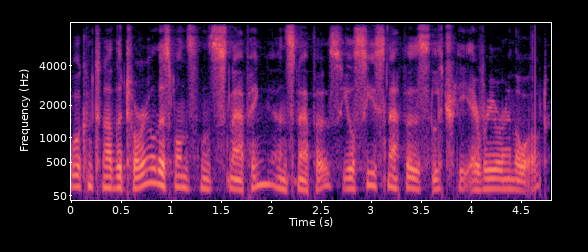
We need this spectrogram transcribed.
Welcome to another tutorial. This one's on snapping and snappers. You'll see snappers literally everywhere in the world.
